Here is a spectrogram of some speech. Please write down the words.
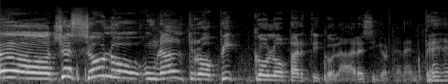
Oh, c'è solo un altro piccolo particolare, signor tenente.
